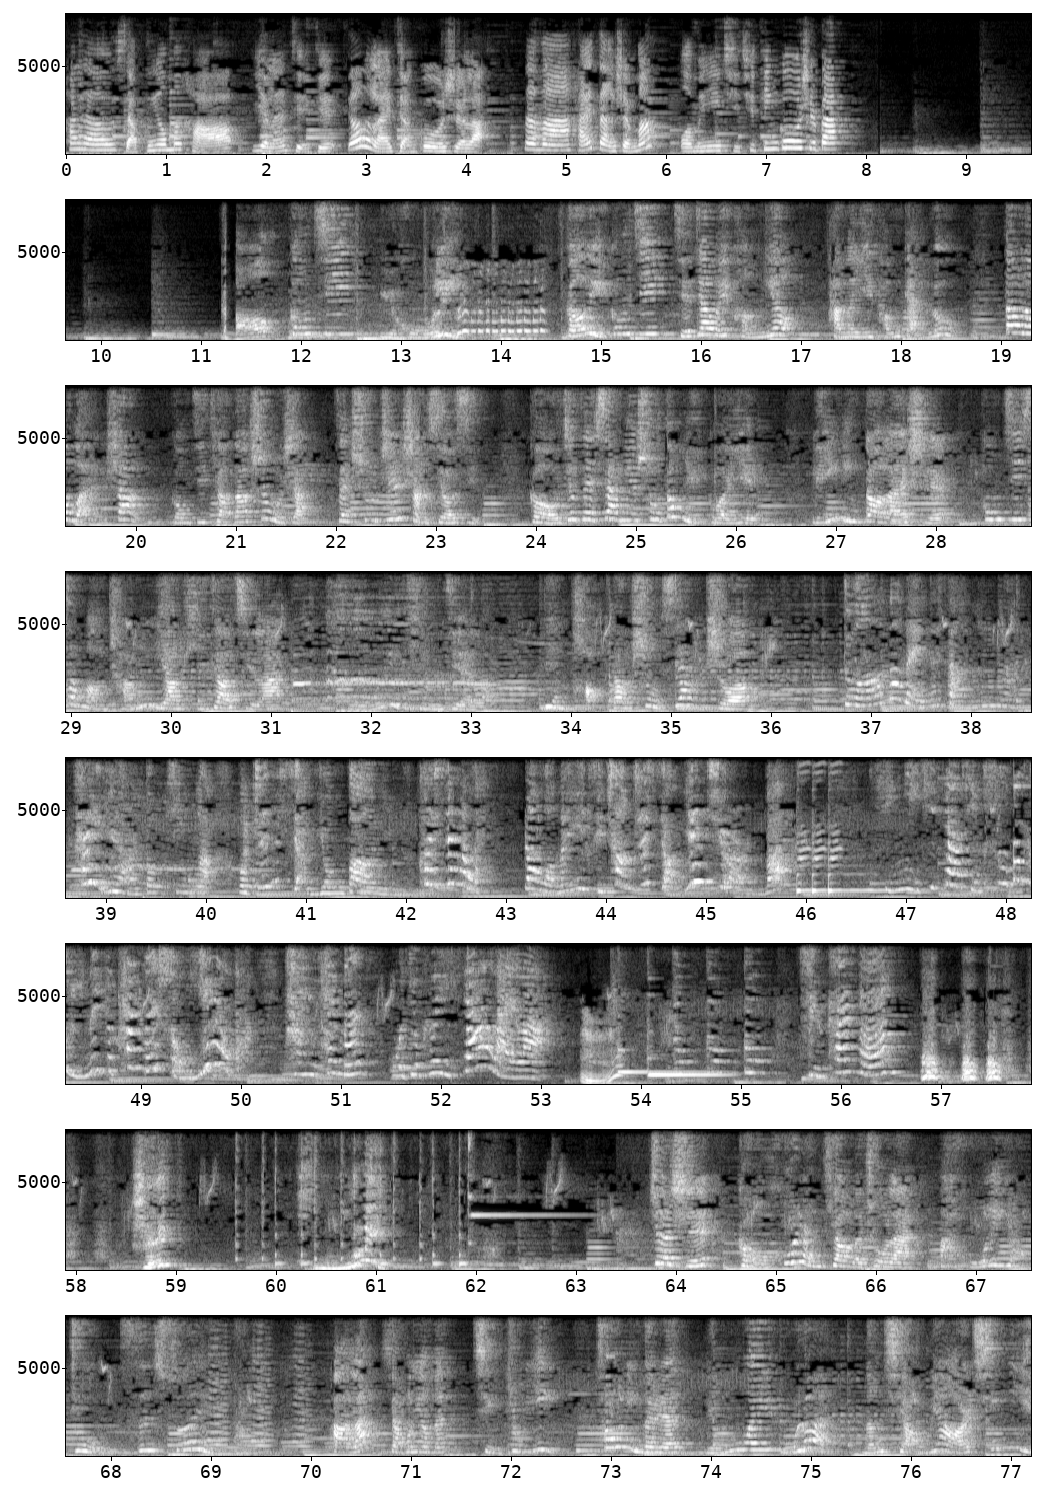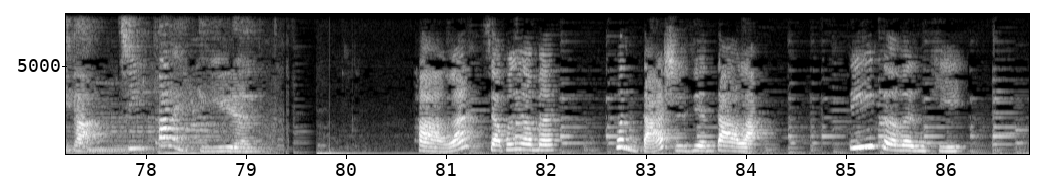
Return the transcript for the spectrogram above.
Hello，小朋友们好！叶兰姐姐又来讲故事了。那么还等什么？我们一起去听故事吧。狗、公鸡与狐狸。狗与公鸡结交为朋友，他们一同赶路。到了晚上，公鸡跳到树上，在树枝上休息，狗就在下面树洞里过夜。黎明到来时，公鸡像往常一样啼叫起来。狐狸听见了，便跑到树下说：“多么美的嗓音啊，太悦耳动听了！我真想拥抱你，快下来，让我们一起唱支小夜曲儿吧。请你去叫醒树洞里那个开门守夜吧，他一开门，我就可以下来啦。嗯，请开门。”谁？狐狸。这时，狗忽然跳了出来，把狐狸咬住，撕碎了。好了，小朋友们，请注意：聪明的人临危不乱，能巧妙而轻易地击败敌人。好了，小朋友们，问答时间到了。第一个问题，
